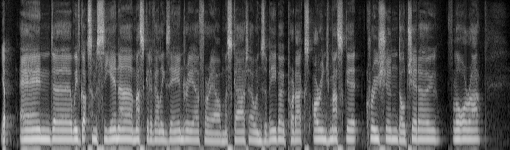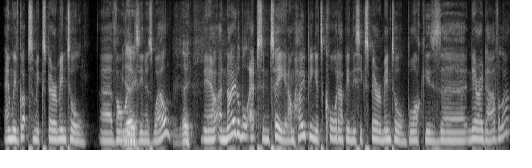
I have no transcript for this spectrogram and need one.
Yep. And uh, we've got some Cienna, Muscat of Alexandria for our Moscato and Zibibbo products, Orange Muscat, Crouchen, Dolcetto, Flora. And we've got some experimental uh, vines in as well. We do. Now, a notable absentee, and I'm hoping it's caught up in this experimental block, is uh, Nero d'Avola.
